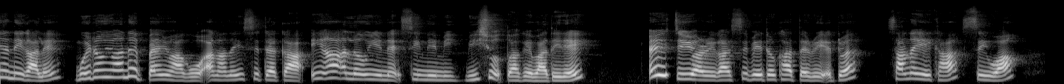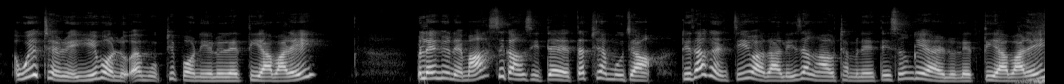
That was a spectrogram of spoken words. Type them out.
ရက်နေ့ကလည်းမွေတုံရွာနဲ့ပန်းရွာကိုအာဏာသိမ်းစစ်တပ်ကအင်အားအလုံးရင်းနဲ့စီနေပြီးမီးရှို့သွားခဲ့ပါသေးတယ်။အဲ့ဒီကျေးရွာတွေကစစ်ဘေးဒုက္ခသည်တွေအတွက်စားနပ်ရိက္ခာစေဝါအဝတ်ထည်တွေအရေးပေါ်လိုအပ်မှုဖြစ်ပေါ်နေလို့လည်းသိရပါတယ်။ပလဲမြို့နယ်မှာစစ်ကောင်စီတပ်ရဲ့တပ်ဖြတ်မှုကြောင့် ဒေသခံကြေးရွာသား45ဦးထပ်မံတည်ဆုံးခဲ့ရတယ်လို့လည်းသိရပါတယ်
